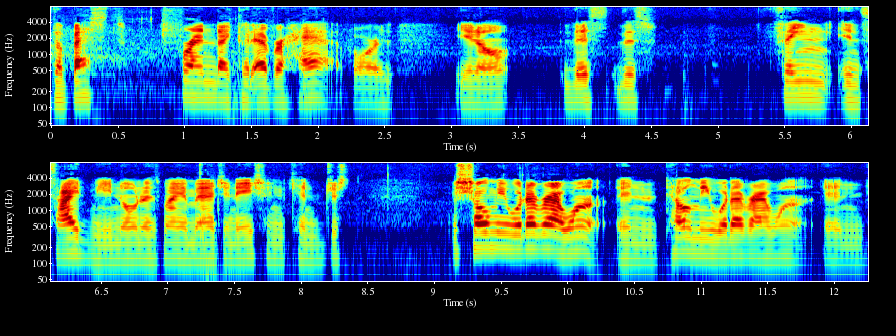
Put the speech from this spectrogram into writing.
the best friend I could ever have, or, you know, this this thing inside me known as my imagination can just show me whatever I want and tell me whatever I want, and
